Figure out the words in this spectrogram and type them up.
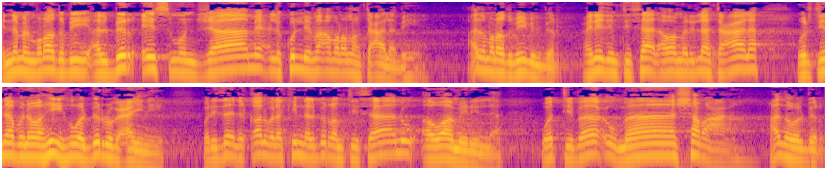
إنما المراد بالبر اسم جامع لكل ما أمر الله تعالى به. هذا المراد به بالبر. حينئذ امتثال أوامر الله تعالى وارتناب نواهيه هو البر بعينه. ولذلك قال ولكن البر امتثال أوامر الله واتباع ما شرع. هذا هو البر.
